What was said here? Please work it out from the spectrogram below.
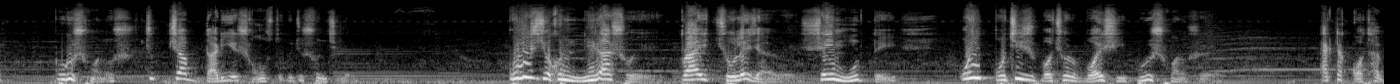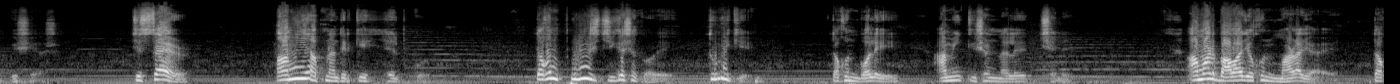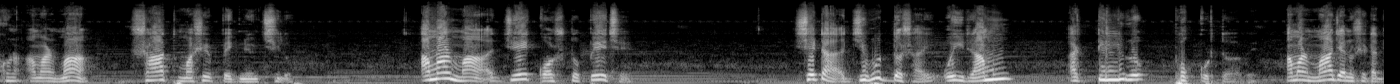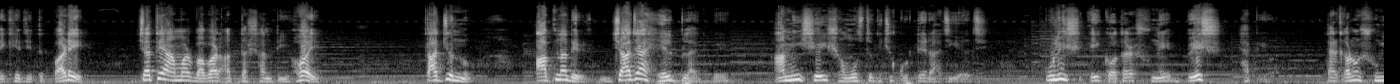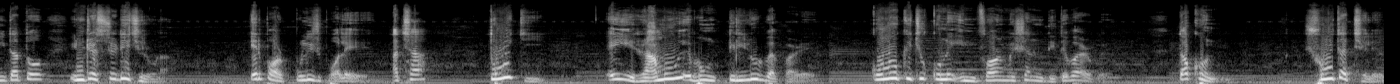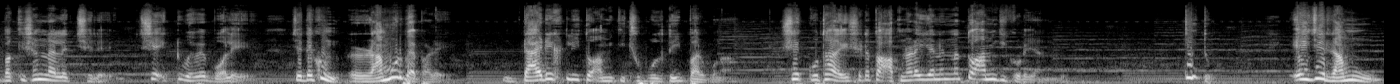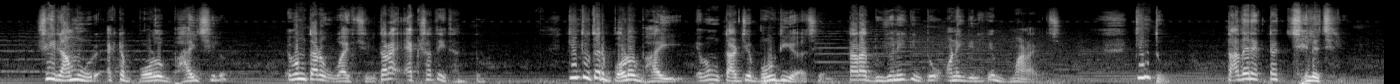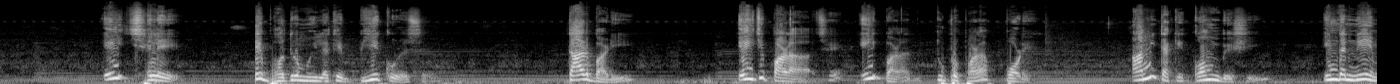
পুরুষ মানুষ চুপচাপ দাঁড়িয়ে সমস্ত কিছু শুনছিল। পুলিশ যখন নিরাশ হয়ে প্রায় চলে যাবে সেই মুহূর্তেই ওই পঁচিশ বছর বয়সী পুরুষ মানুষের একটা কথা বেশি আসে যে, স্যার, আমি আপনাদেরকে হেল্প করব। তখন পুলিশ জিজ্ঞাসা করে, তুমি কে? তখন বলে, আমি কিষানলালের ছেলে। আমার বাবা যখন মারা যায়, তখন আমার মা সাত মাসের প্রেগনেন্ট ছিল। আমার মা যে কষ্ট পেয়েছে, সেটা জীবদ্দশায় ওই রামু আর টিল্লুরও ভোগ করতে হবে। আমার মা যেন সেটা দেখে যেতে পারে, যাতে আমার বাবার আত্মার শান্তি হয়। তার জন্য আপনাদের যা যা হেল্প লাগবে, আমি সেই সমস্ত কিছু করতে রাজি আছি। পুলিশ এই কথাটা শুনে বেশ হ্যাপি হয়। তার কারণ সুনিতা তো ইন্টারেস্টেডই ছিল না। এরপর পুলিশ বলে আচ্ছা তুমি কি এই রামু এবং টিল্লুর ব্যাপারে কোনো কিছু, কোনো ইনফরমেশন দিতে পারবে? তখন সুনিতার ছেলে বা কিষানলালের ছেলে, সে একটু ভেবে বলে যে, দেখুন, রামুর ব্যাপারে ডাইরেক্টলি তো আমি কিছু বলতেই পারব না। সে কোথায় সেটা তো আপনারাই জানেন না, তো আমি কি করে জানব? কিন্তু এই যে রামু, সেই রামুর একটা বড় ভাই ছিল এবং তার ওয়াইফ ছিল, তারা একসাথেই থাকতো। কিন্তু তার বড় ভাই এবং তার যে বৌদি আছে, তারা দুজনেই কিন্তু অনেক দিন আগে মারা গেছে। কিন্তু তাদের একটা ছেলে ছিল। এই ছেলে এই ভদ্র মহিলাকে বিয়ে করেছে। তার বাড়ি এই যে পাড়া আছে, এই পাড়া দুটো পাড়া পড়ে। আমি তাকে কম বেশি ইন দ্য নেম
